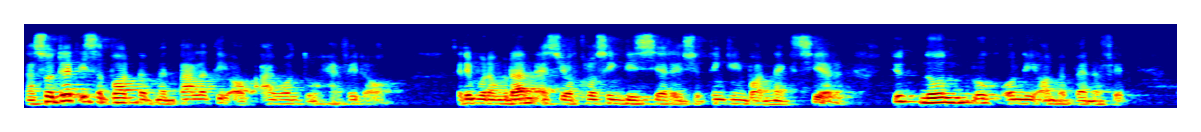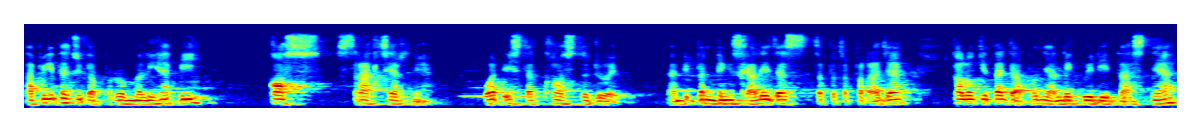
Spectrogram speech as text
Nah, so that is about the mentality of I want to have it all. Jadi mudah-mudahan as you're closing this year, as you're thinking about next year, you don't look only on the benefit, tapi kita juga perlu melihat di cost structure-nya. What is the cost to do it? Nah, penting sekali just cepat-cepat aja. Kalau kita nggak punya likuiditasnya,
